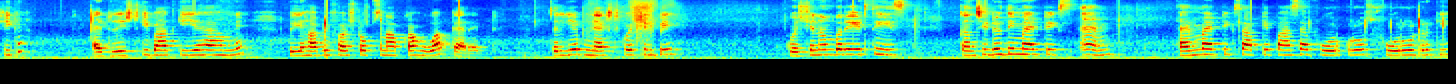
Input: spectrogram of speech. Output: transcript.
ठीक है? एटलीस्ट की बात की है हमने। तो यहाँ पे फ़र्स्ट ऑप्शन आपका हुआ करेक्ट चलिए अब नेक्स्ट क्वेश्चन पे। Question number eight is consider the matrix M M matrix आपके पास है फोर क्रॉस फोर ऑर्डर की।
